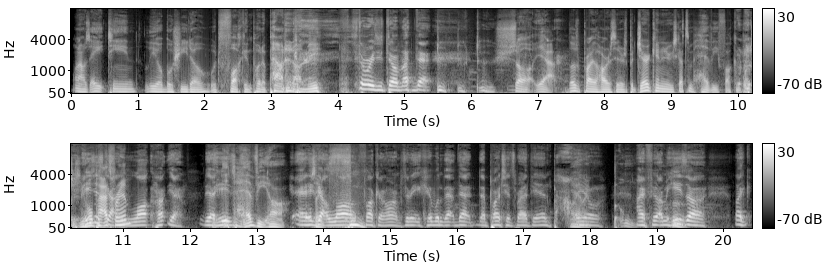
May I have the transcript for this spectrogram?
When I was 18, Leo Bushido would fucking put a pounded on me. Stories you tell about that. so yeah, those are probably the hardest hitters. But Jared Cannonier, he's got some heavy fucking punches. You hold pads for him? Long, huh, yeah, yeah. It's He's heavy, huh? and he's It's got like, long fucking arms. I mean, when that that that punch hits right at the end, pow, Yeah, you like, know. I feel. I mean, he's uh like,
